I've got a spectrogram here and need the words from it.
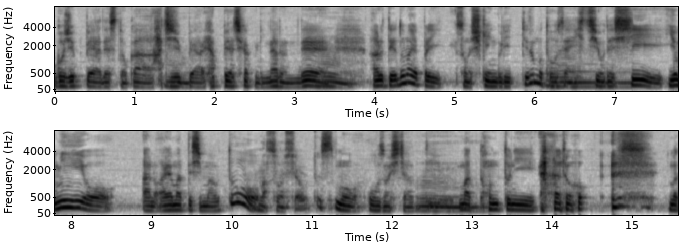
50ペアですとか80ペア、100ペア近くになるんで、うん。ある程度のやっぱりその資金繰りっていうのも当然必要ですし、読みをあの誤ってしまうと、まあ損しちゃうと。もう大損しちゃうっていう、うん。まあ本当にあの、まあ、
